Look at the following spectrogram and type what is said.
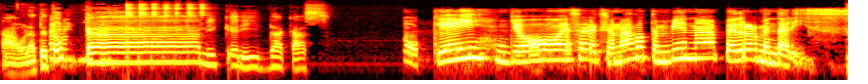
Ahora te toca, mi querida Cass. Ok, yo he seleccionado también a Pedro Armendáriz,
